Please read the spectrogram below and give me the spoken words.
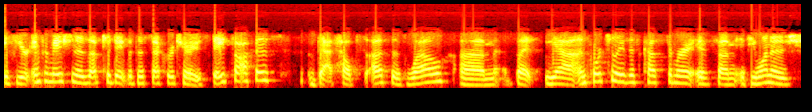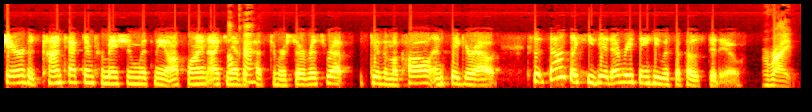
if your information is up to date with the Secretary of State's office, that helps us as well. Um, but yeah, unfortunately, this customer, if um, if you want to share his contact information with me offline, I can okay. have a customer service rep give him a call and figure out because it sounds like he did everything he was supposed to do. Right.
